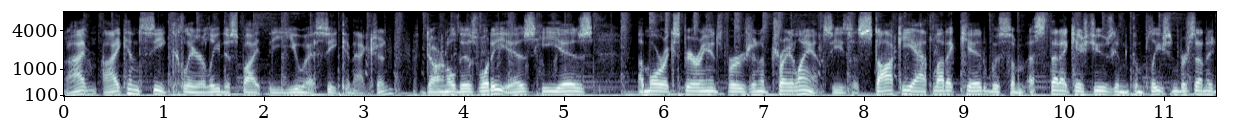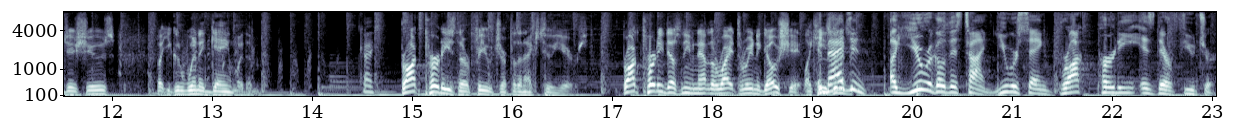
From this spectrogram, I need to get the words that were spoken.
I I can see clearly, despite the USC connection, Darnold is what he is. He is a more experienced version of Trey Lance. He's a stocky, athletic kid with some aesthetic issues and completion percentage issues, but you could win a game with him. Okay. Brock Purdy's their future for the next two years. Brock Purdy doesn't even have the right to renegotiate. Like imagine be- a year ago this time, you were saying Brock Purdy is their future.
